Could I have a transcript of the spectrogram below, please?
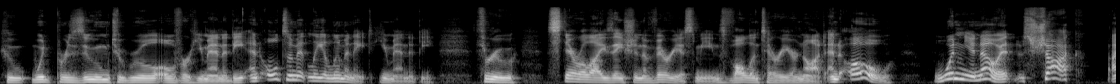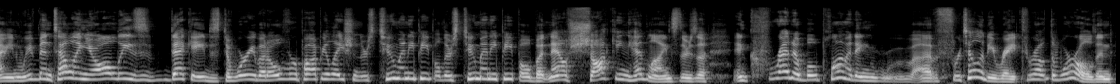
who would presume to rule over humanity and ultimately eliminate humanity through sterilization of various means, voluntary or not. And oh, wouldn't you know it, shock, I mean, we've been telling you all these decades to worry about overpopulation. There's too many people. There's too many people. But now, shocking headlines. There's an incredible plummeting uh, fertility rate throughout the world, and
